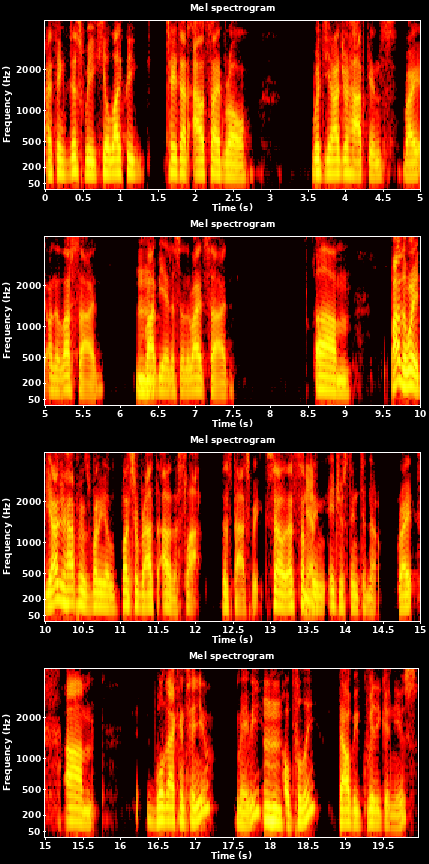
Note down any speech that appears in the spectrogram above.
I think this week he'll likely take that outside role with DeAndre Hopkins right on the left side, Mhm. Robbie Anderson on the right side. Um, by the way, DeAndre Hopkins was running a bunch of routes out of the slot this past week, so that's Yeah. something interesting to note, right? Um, will that continue? Maybe, Mhm. hopefully, that would be really good news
